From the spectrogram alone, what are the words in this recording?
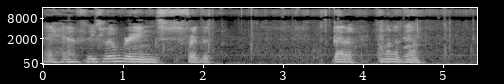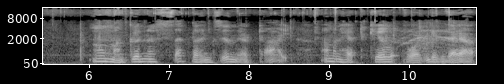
They have these little rings for the, got a, one of them Oh my goodness, that thing's in there tight. I'm gonna have to kill it before I and get it out.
